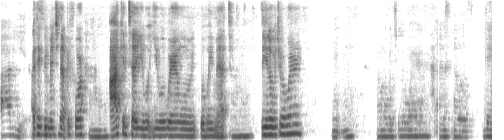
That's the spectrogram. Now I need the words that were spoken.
Five years. I think we mentioned that before. Mhm. I can tell you what you were wearing when we, when we met. Mhm. Do you know what you were wearing? Mm-mm. I don't know what you were wearing. I just know was very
